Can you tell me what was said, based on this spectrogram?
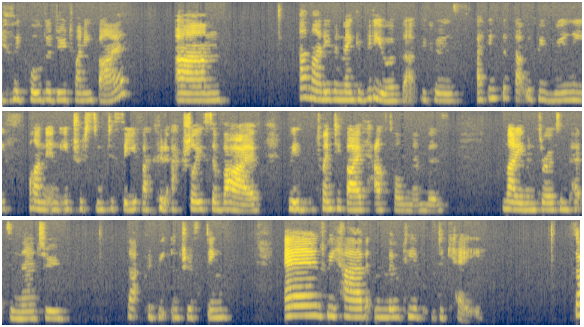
really cool to do 25. Um, I might even make a video of that because I think that that would be really fun and interesting to see if I could actually survive with 25 household members. Might even throw some pets in there too. That could be interesting. And we have motive decay. So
